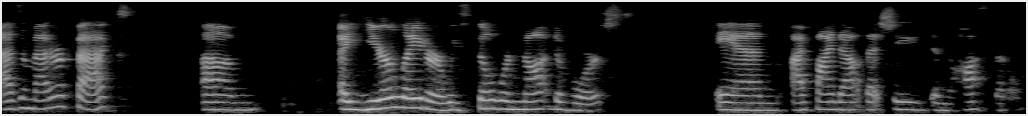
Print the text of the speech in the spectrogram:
as a matter of fact, um, a year later, we still were not divorced. And I find out that she's in the hospital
